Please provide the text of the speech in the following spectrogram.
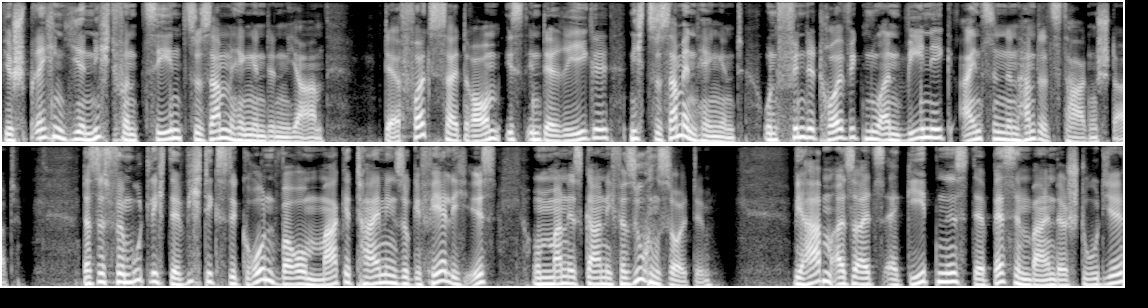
wir sprechen hier nicht von zehn zusammenhängenden Jahren. Der Erfolgszeitraum ist in der Regel nicht zusammenhängend und findet häufig nur an wenig einzelnen Handelstagen statt. Das ist vermutlich der wichtigste Grund, warum Market Timing so gefährlich ist und man es gar nicht versuchen sollte. Wir haben also als Ergebnis der Bessembinder Studie,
